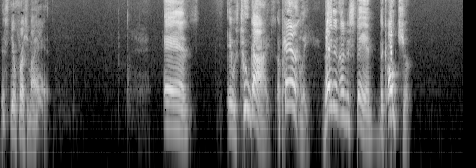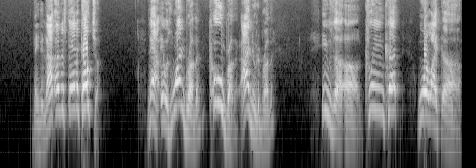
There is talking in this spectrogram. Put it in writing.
It's still fresh in my head. And it was two guys. Apparently, they didn't understand the culture. They did not understand the culture. Now, it was one brother, cool brother. I knew the brother. He was a, clean cut, wore like a,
